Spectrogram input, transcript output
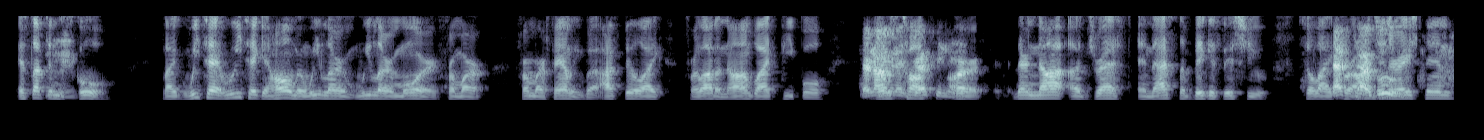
It's left mm-hmm. in the mm-hmm. school. Like we take we take it home and we learn we learn more from our from our family. But I feel like for a lot of non-black people, they're not those talk are they're not addressed, and that's the biggest issue. So like that's for our generation,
